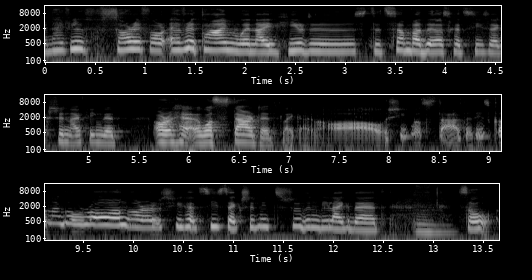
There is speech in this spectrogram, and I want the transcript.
and I feel sorry for every time when I hear this, that somebody else had C-section. I think that or was started. Like oh she was started. It's gonna go wrong. Or she had c-section. It shouldn't be like that. So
